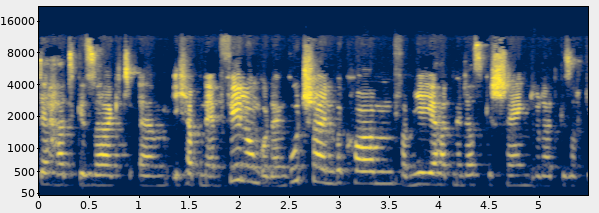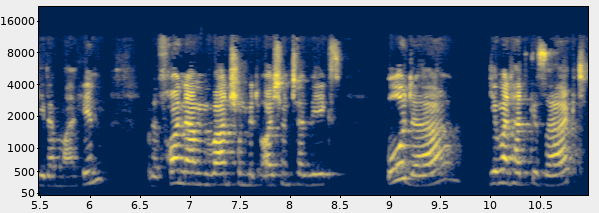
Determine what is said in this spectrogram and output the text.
der hat gesagt, ähm, ich habe eine Empfehlung oder einen Gutschein bekommen, Familie hat mir das geschenkt oder hat gesagt, geh da mal hin. Oder Freunde waren schon mit euch unterwegs. Oder jemand hat gesagt,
